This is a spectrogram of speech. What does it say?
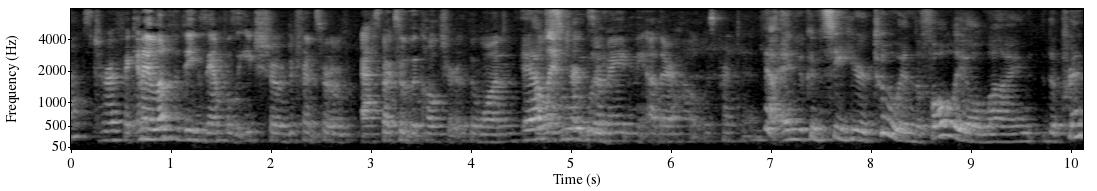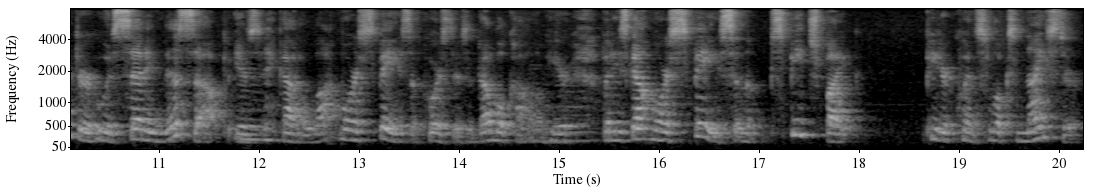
That's terrific. And I love that the examples each show different sort of aspects of the culture. The one, the lanterns are made, and the other, how it was printed. Yeah, and you can see here too in the folio line, the printer who is setting this up is mm-hmm. got a lot more space. Of course, there's a double column here, but he's got more space and the speech by Peter Quince looks nicer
